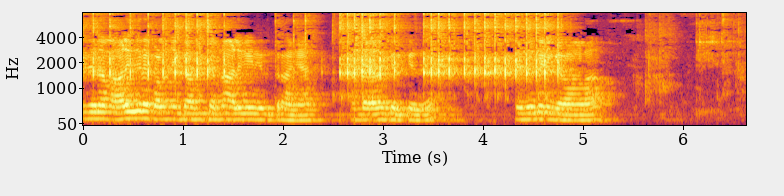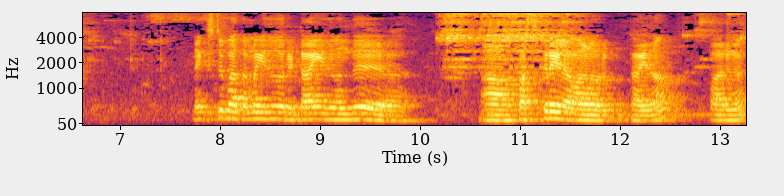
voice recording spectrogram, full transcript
இது நம்ம அழுகிற குழந்தைங்க காமிச்சோம்னா அழுகை நிறுத்துறாங்க. அந்த அளவுக்கு இருக்குது. எதுவுமே நீங்கள் வாங்கலாம். நெக்ஸ்ட்டு பார்த்தோம்னா இது ஒரு டாய் இது வந்து ஃபஸ்ட் கிரேயில் வாங்கின ஒரு டாய் தான். பாருங்கள்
